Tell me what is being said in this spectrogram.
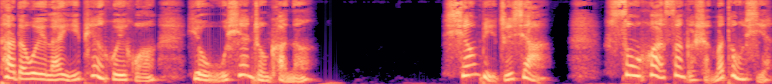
她的未来一片辉煌，有无限种可能。相比之下，宋画算个什么东西？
